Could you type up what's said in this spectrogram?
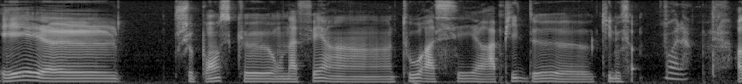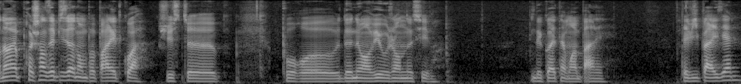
Et euh, je pense qu'on a fait un tour assez rapide de qui nous sommes. Voilà. Alors dans les prochains épisodes, on peut parler de quoi? Juste euh, pour euh, donner envie aux gens de nous suivre. De quoi t'aimerais parler Ta vie parisienne?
